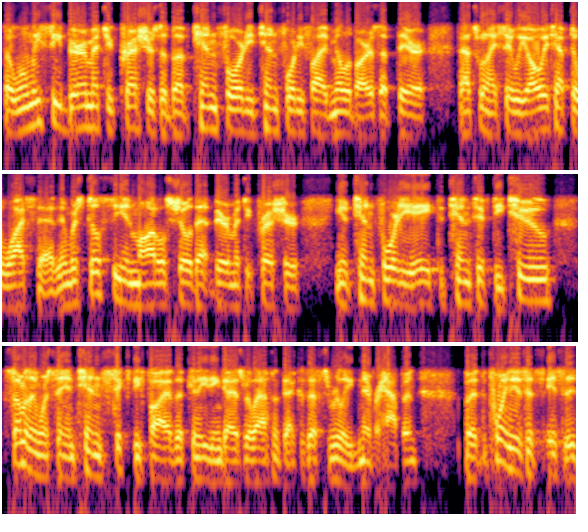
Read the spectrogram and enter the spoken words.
But when we see barometric pressures above 1040, 1045 millibars up there, that's when I say we always have to watch that. And we're still seeing models show that barometric pressure, you know, 1048 to 1052. Some of them were saying 1065. The Canadian guys were laughing at that because that's really never happened. But the point is, it's it's a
